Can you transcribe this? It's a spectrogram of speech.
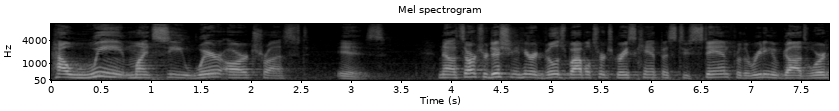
how we might see where our trust is. Now, it's our tradition here at Village Bible Church Grace Campus to stand for the reading of God's Word.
